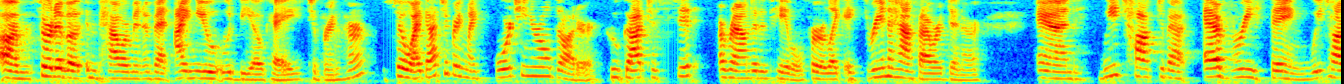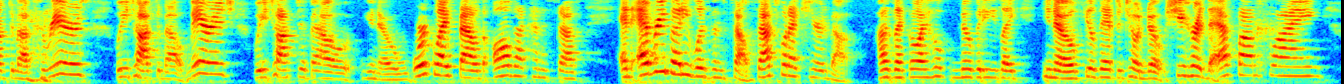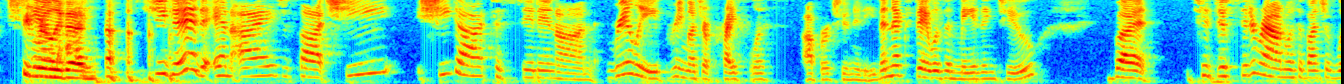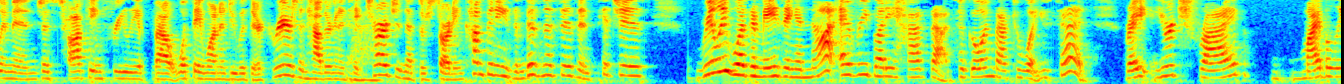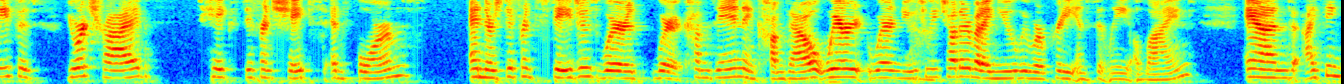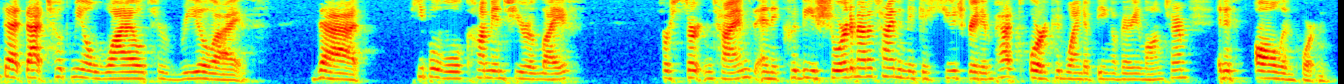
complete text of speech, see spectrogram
um, sort of an empowerment event. I knew it would be okay to bring her. So I got to bring my 14 year old daughter who got to sit around at a table for like a three and a half hour dinner and we talked about everything. We talked about careers. We talked about marriage. We talked about, you know, work life balance, all that kind of stuff. And everybody was themselves. That's what I cared about. I was like, oh, I hope nobody like, you know, feels they have to tone. No, she heard the F bombs flying. She really did. I, she did. And I just thought she, she got to sit in on really pretty much a priceless opportunity. The next day was amazing too, but to just sit around with a bunch of women just talking freely about what they want to do with their careers and how they're going to take charge and that they're starting companies and businesses and pitches really was amazing. And not everybody has that. So going back to what you said, right? Your tribe, my belief is your tribe takes different shapes and forms and there's different stages where where it comes in and comes out. We're we're new to each other, but I knew we were pretty instantly aligned. And I think that that took me a while to realize that people will come into your life for certain times and it could be a short amount of time and make a huge great impact or it could wind up being a very long term and it's all important.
